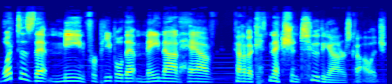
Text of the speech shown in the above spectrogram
What does that mean for people that may not have kind of a connection to the Honors College?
